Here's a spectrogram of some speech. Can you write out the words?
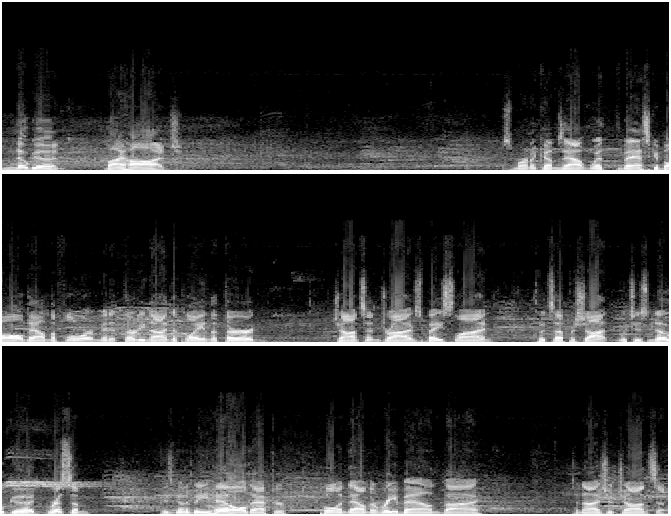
no good by Hodge. Smyrna comes out with the basketball down the floor. Minute 39 to play in the third. Johnson drives baseline, puts up a shot, which is no good. Grissom is going to be held after pulling down the rebound by Tanaja Johnson.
